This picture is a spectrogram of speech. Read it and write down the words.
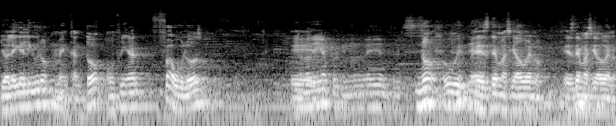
Yo leí el libro, me encantó, un final fabuloso. No lo Eh, diga porque no lo he leído entonces. no, uy, es demasiado bueno, es demasiado bueno.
